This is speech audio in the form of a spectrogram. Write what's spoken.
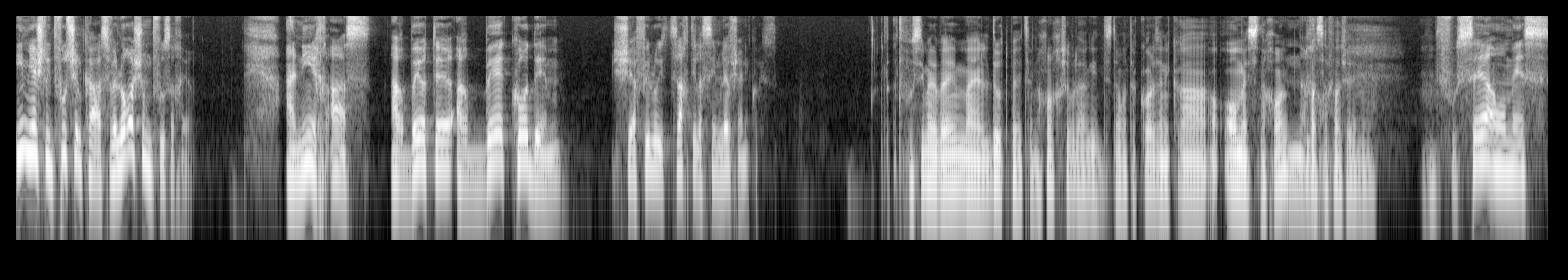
אם יש לי דפוס של כעס ולא רשום דפוס אחר, אני אכעס הרבה יותר, הרבה קודם, שאפילו הצלחתי לשים לב שאני כועס. הדפוסים האלה באים מהילדות בעצם, נכון? חשוב להגיד. זאת אומרת, הכל זה נקרא עומס, נכון? נכון. בשפה של ימינה. דפוסי העומס,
